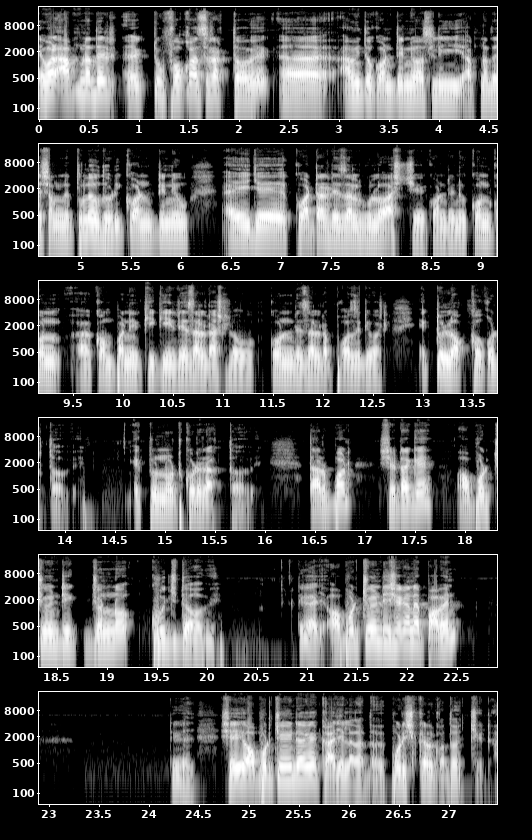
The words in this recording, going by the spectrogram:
এবার আপনাদের একটু ফোকাস রাখতে হবে। আমি তো কন্টিনিউয়াসলি আপনাদের সামনে তুলেও ধরি। কন্টিনিউ এই যে কোয়ার্টার রেজাল্টগুলো আসছে কন্টিনিউ কোন কোন কোম্পানির কী কী রেজাল্ট আসলো, কোন রেজাল্টটা পজিটিভ আসলো, একটু লক্ষ্য করতে হবে। একটু নোট করে রাখতে হবে। তারপর সেটাকে অপরচুনিটির জন্য খুঁজতে হবে। ঠিক আছে? অপরচুনিটি সেখানে পাবেন। ঠিক আছে? সেই অপরচুনিটিটাকে কাজে লাগাতে হবে। পরিষ্কার কথা হচ্ছে এটা।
